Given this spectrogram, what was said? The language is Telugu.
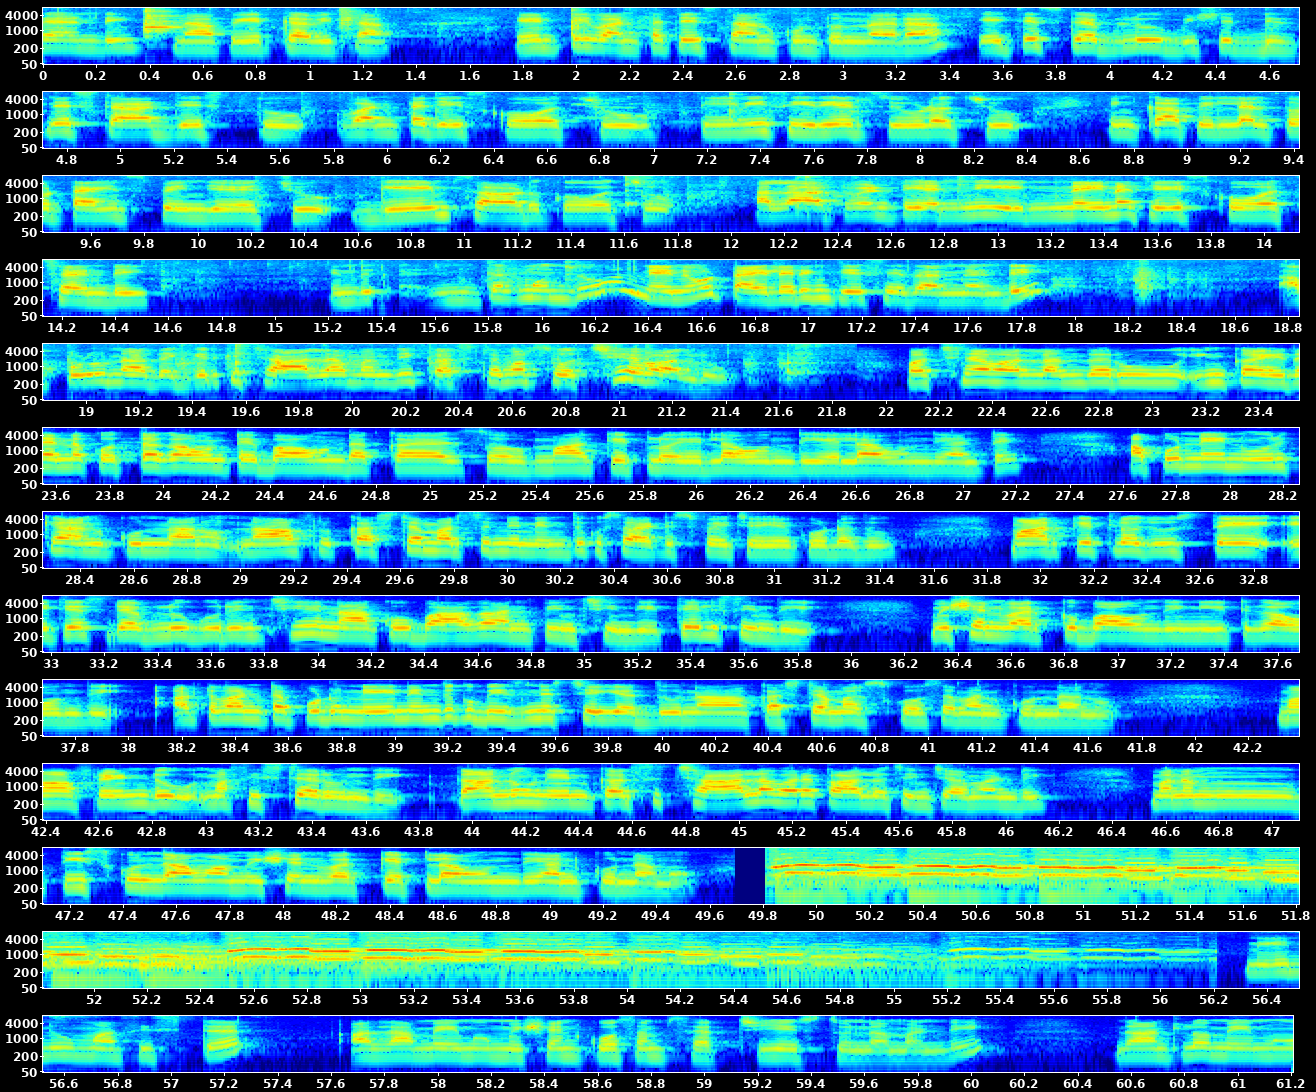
నమస్తే అండి. నా పేరు కవిత. ఏంటి వంట చేస్తా అనుకుంటున్నారా? హెచ్ఎస్డబ్ల్యూ బిజినెస్ స్టార్ట్ చేస్తూ వంట చేసుకోవచ్చు టీవీ సీరియల్స్ చూడొచ్చు ఇంకా పిల్లలతో టైం స్పెండ్ చేయొచ్చు గేమ్స్ ఆడుకోవచ్చు అలా అటువంటివన్నీ ఎన్నైనా చేసుకోవచ్చు అండి ఎందుకు ఇంతకుముందు నేను టైలరింగ్ చేసేదాన్ని అండి అప్పుడు నా దగ్గరికి చాలామంది కస్టమర్స్ వచ్చేవాళ్ళు. వచ్చిన వాళ్ళందరూ ఇంకా ఏదైనా కొత్తగా ఉంటే బాగుండక్క సో మార్కెట్లో ఎలా ఉంది ఎలా ఉంది అంటే అప్పుడు నేను ఊరికే అనుకున్నాను నా కస్టమర్స్ని నేను ఎందుకు సాటిస్ఫై చేయకూడదు? మార్కెట్లో చూస్తే హెచ్ఎస్డబ్ల్యూ గురించి నాకు బాగా అనిపించింది తెలిసింది. మిషన్ వర్క్ బాగుంది నీట్గా ఉంది. అటువంటప్పుడు నేను ఎందుకు బిజినెస్ చేయొద్దు నా కస్టమర్స్ కోసం అనుకున్నాను. మా ఫ్రెండ్ మా సిస్టర్ ఉంది. తను నేను కలిసి చాలా వరకు ఆలోచించామండి. మనము తీసుకుందాం ఆ మిషన్ వర్క్ ఎట్లా ఉంది అనుకున్నాము. నేను మా సిస్టర్ అలా మేము మిషన్ కోసం సెర్చ్ చేస్తున్నామండి. దాంట్లో మేము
